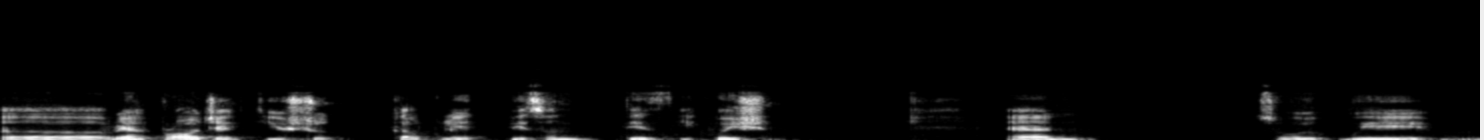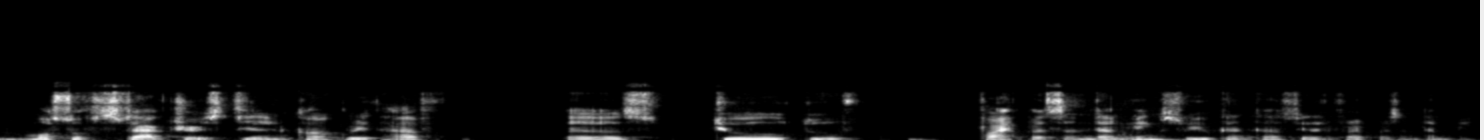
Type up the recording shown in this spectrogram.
a real project you should calculate based on this equation. And so we most of structures still in concrete have uh, 2 to 5 percent damping so you can consider 5 percent damping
